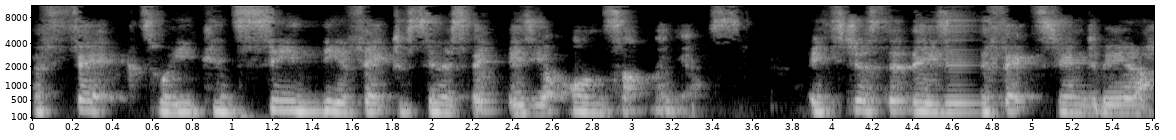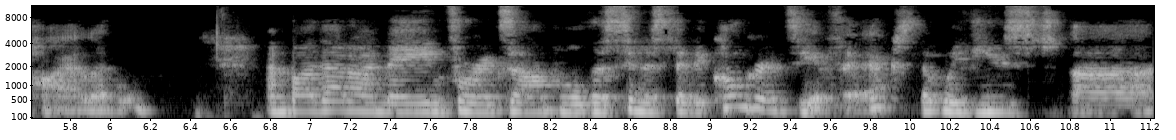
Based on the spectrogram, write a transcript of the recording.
effects where you can see the effect of synesthesia on something else. It's just that these effects tend to be at a higher level. And by that I mean, for example, the synesthetic congruency effect that we've used uh,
